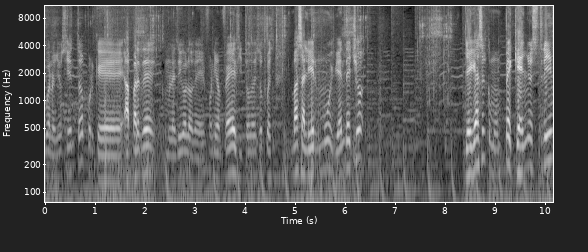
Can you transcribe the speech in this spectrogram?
bueno, yo siento, porque aparte, como les digo, lo de Funny and Face y todo eso, pues va a salir muy bien. De hecho, llegué a hacer como un pequeño stream,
